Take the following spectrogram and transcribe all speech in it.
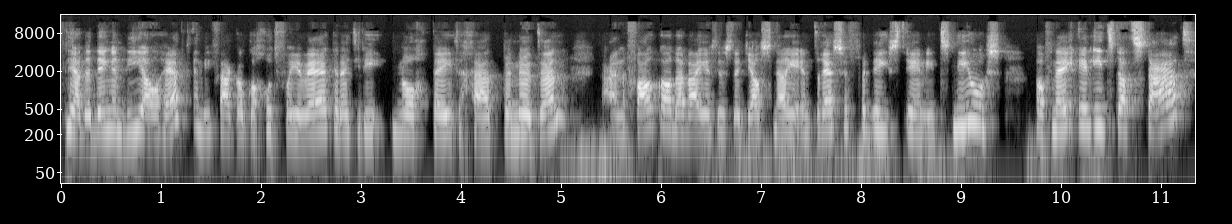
ja, de dingen die je al hebt en die vaak ook al goed voor je werken, dat je die nog beter gaat benutten. Nou, en de valkuil daarbij is dus dat je al snel je interesse verliest in iets nieuws. Of nee, in iets dat staat.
